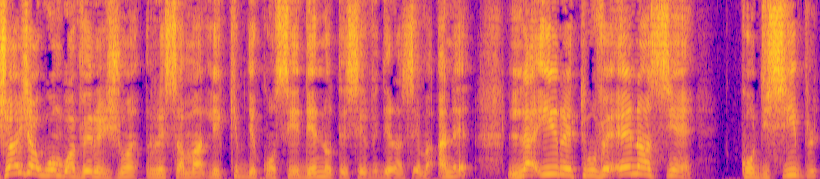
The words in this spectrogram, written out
Jean-Jacques Wombo avait rejoint récemment l'équipe de conseillers de notre service de renseignement ANER. Là, il retrouvait un ancien co-disciple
